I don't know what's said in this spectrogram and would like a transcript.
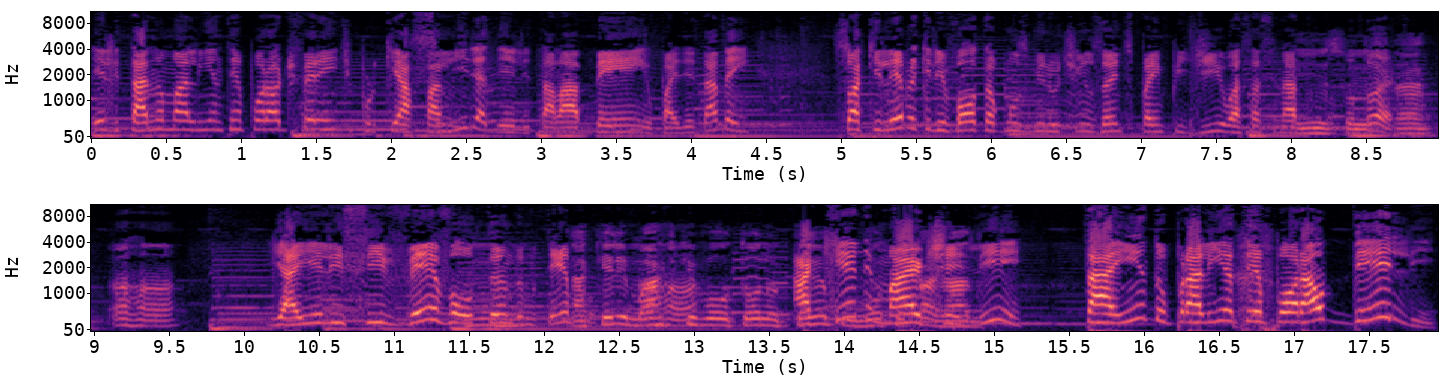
ele tá numa linha temporal diferente, porque a Sim. família dele tá lá bem, o pai dele tá bem. Só que lembra que ele volta alguns minutinhos antes pra impedir o assassinato Isso, do doutor? É. Aham. E aí ele se vê voltando no tempo. Aquele Mark Aham. que voltou no tempo. Aquele Marte ali tá indo pra linha temporal dele.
